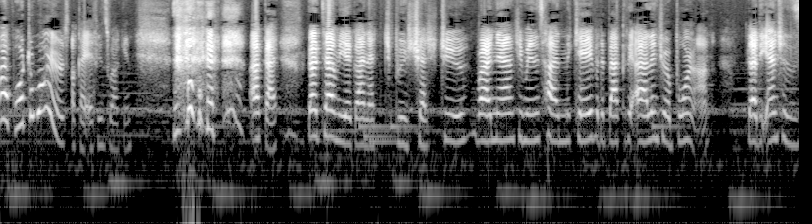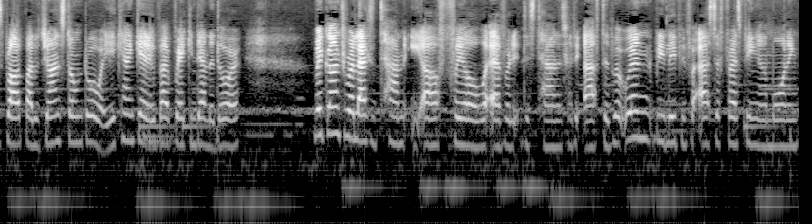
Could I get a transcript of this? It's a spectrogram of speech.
I pulled the wires! Okay, if working. okay, don't tell me you're going after Bruce treasure too. Right now, Jermaine is hiding in the cave at the back of the island you were born on. That the entrance is blocked by the giant stone doorway. You can't get it without breaking down the door. We're going to relax in town and eat our fill, whatever this town is ready after, but we wouldn't be leaving for us the first thing in the morning.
